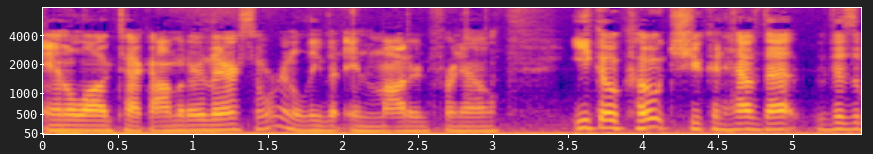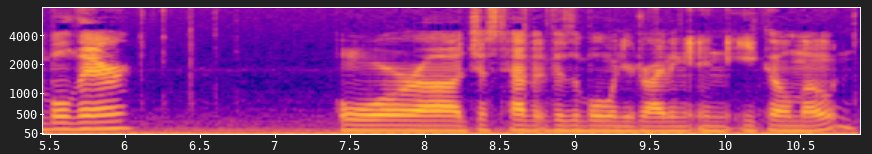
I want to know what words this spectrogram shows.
analog tachometer there. So we're going to leave it in modern for now. Eco Coach, you can have that visible there, or uh, just have it visible when you're driving in eco mode.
